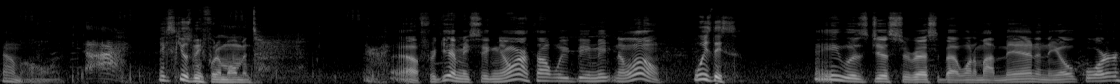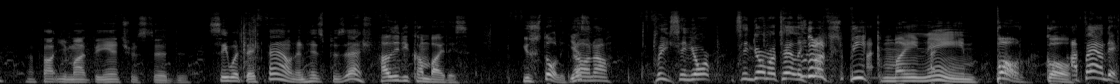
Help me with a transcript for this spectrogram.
Come on. Ah, excuse me for a moment. Oh, forgive me, Signor. I thought we'd be meeting alone. Who is this? He was just arrested by one of my men in the old quarter. I thought you might be interested to see what they found in his possession. How did you come by this? You stole it, yes? No, no. Please, Senor. Senor Martelli. Do not speak my name, porco! I found it.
